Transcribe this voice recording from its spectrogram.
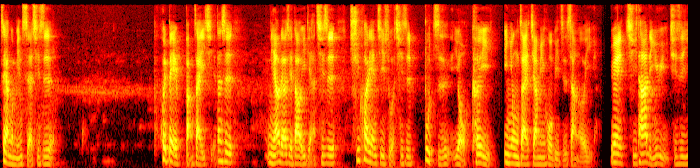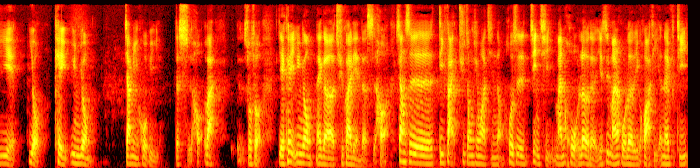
这两个名词啊，其实会被绑在一起。但是你要了解到一点啊，其实区块链技术其实不只有可以应用在加密货币之上而已，因为其他领域其实也。有可以运用加密货币的时候，不，说错，也可以运用那个区块链的时候，像是 DeFi 去中心化金融，或是近期蛮火热的，也是蛮火热的一个话题 NFT，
